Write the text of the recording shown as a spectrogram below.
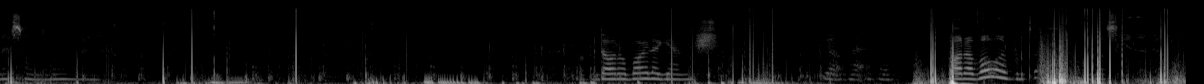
ne sandın oğlum beni? Bak bir de arabayla gelmiş. Yok he he. Araba var burada. Rastgele bir araba.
